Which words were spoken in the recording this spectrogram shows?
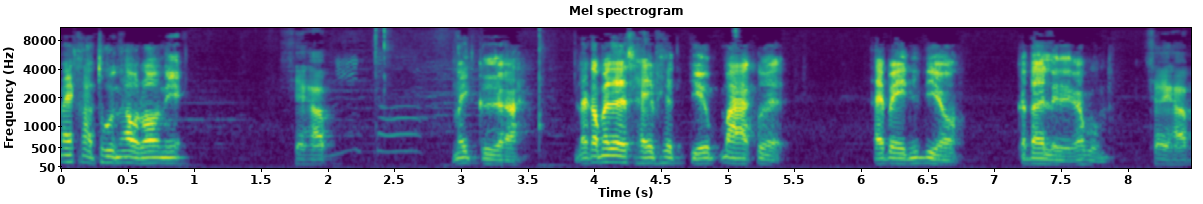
ไม่ขาดทุนเอารอบนี้ ใช่ครับ ไม่เกลือ แล้วก็ไม่ได้ใช้เพชรเยอะมากเลยใช้ไปนิดเดียวก็ได้เลยครับผม ใช่ครับ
